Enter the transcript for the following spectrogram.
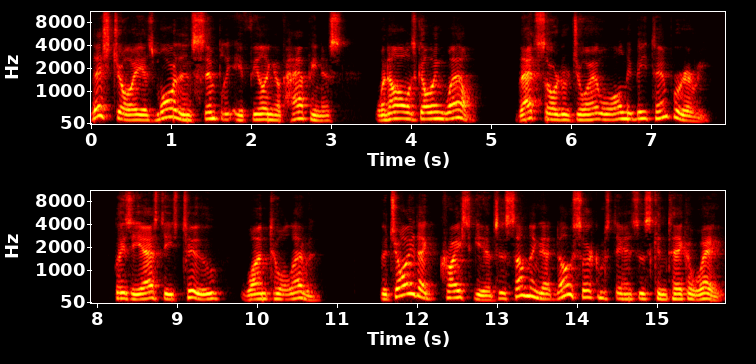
This joy is more than simply a feeling of happiness when all is going well. That sort of joy will only be temporary. Ecclesiastes 2 1 to 11. The joy that Christ gives is something that no circumstances can take away.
